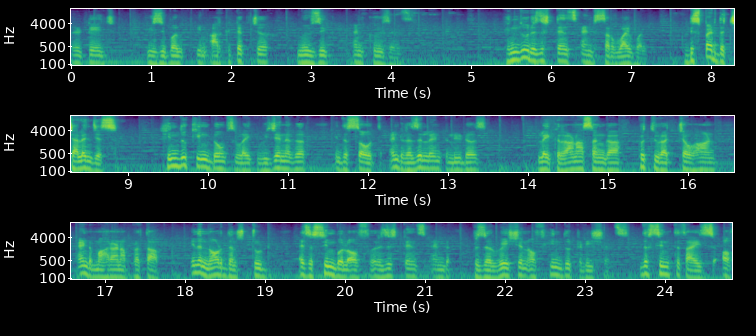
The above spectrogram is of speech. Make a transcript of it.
heritage visible in architecture, music, and cuisines. Hindu resistance and survival. Despite the challenges, Hindu kingdoms like Vijayanagar in the south and resilient leaders like Rana Sanga, Prithviraj Chauhan, and Maharana Pratap in the northern stood as a symbol of resistance and preservation of Hindu traditions. The synthesis of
